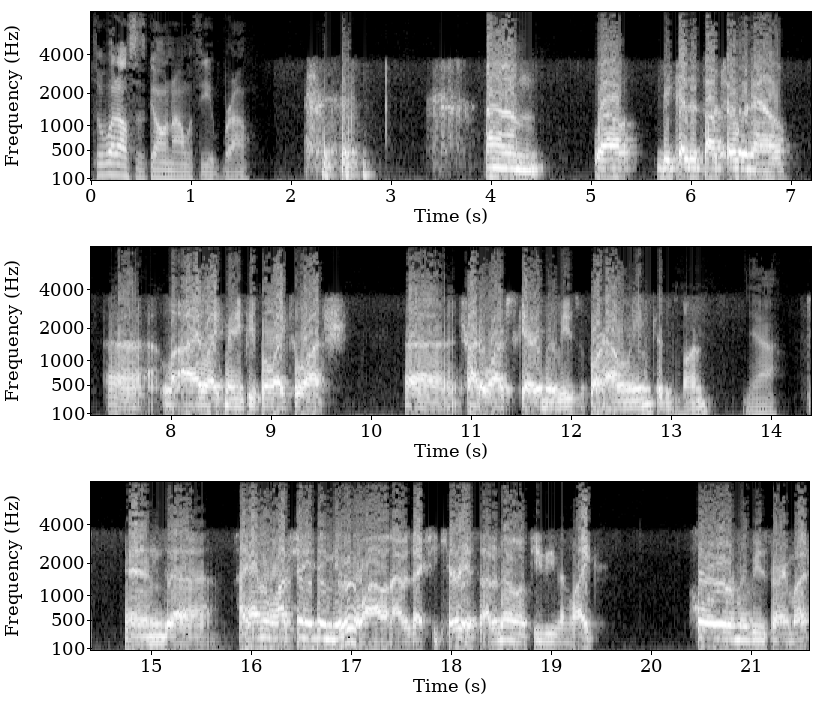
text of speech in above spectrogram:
So what else is going on with you, bro? Um, well, because it's October now, uh, I, like many people, like to watch, uh, try to watch scary movies before Halloween because it's fun. Yeah. And uh, I haven't watched anything new in a while, and I was actually curious. I don't know if you even like horror movies very much,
